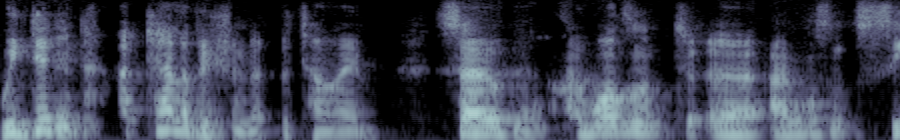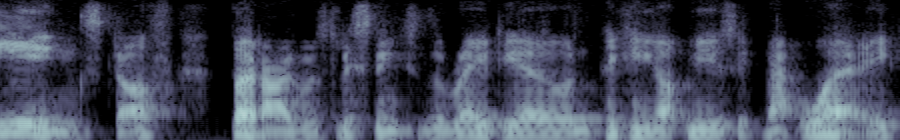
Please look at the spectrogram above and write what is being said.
We didn't have a television at the time. So yeah. I wasn't uh, I wasn't seeing stuff, but I was listening to the radio and picking up music that way.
